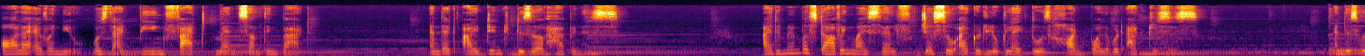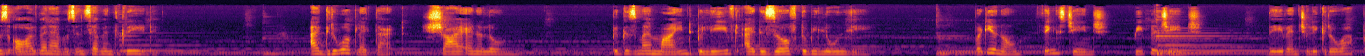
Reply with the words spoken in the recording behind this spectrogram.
All I ever knew was that being fat meant something bad and that I didn't deserve happiness. I remember starving myself just so I could look like those hot Bollywood actresses. And this was all when I was in seventh grade. I grew up like that, shy and alone, because my mind believed I deserved to be lonely. But you know, things change, people change, they eventually grow up.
